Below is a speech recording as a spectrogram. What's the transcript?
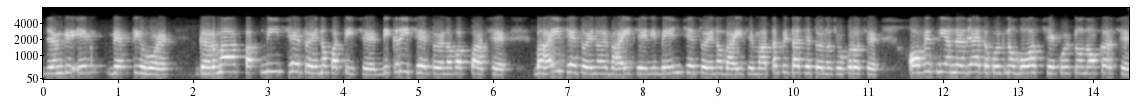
જેમ કે એક વ્યક્તિ હોય ઘરમાં પત્ની છે તો એનો પતિ છે દીકરી છે તો એનો પપ્પા છે ભાઈ છે તો એનો ભાઈ છે એની બેન છે તો એનો ભાઈ છે માતા પિતા છે તો એનો છોકરો છે. ઓફિસની અંદર જાય તો કોઈક નો બોસ છે કોઈક નો નોકર છે.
